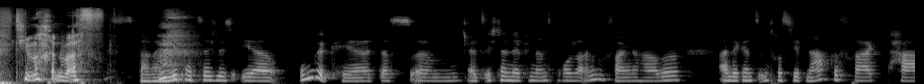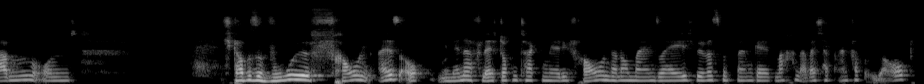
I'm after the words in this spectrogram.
die machen was war bei mir tatsächlich eher umgekehrt, dass ähm, als ich dann in der Finanzbranche angefangen habe, alle ganz interessiert nachgefragt haben und ich glaube, sowohl Frauen als auch Männer, vielleicht doch einen Tag mehr die Frauen, dann auch meinen so, hey, ich will was mit meinem Geld machen, aber ich habe einfach überhaupt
